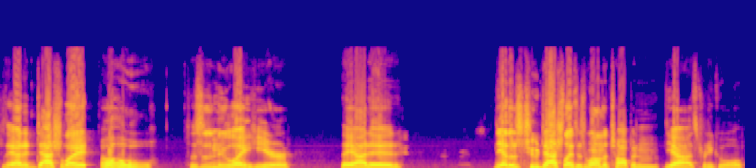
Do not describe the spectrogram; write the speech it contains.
So they added dash light. Oh, so this is a new light here. They added. Yeah, there's two dash lights. There's one on the top, and yeah, it's pretty cool.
